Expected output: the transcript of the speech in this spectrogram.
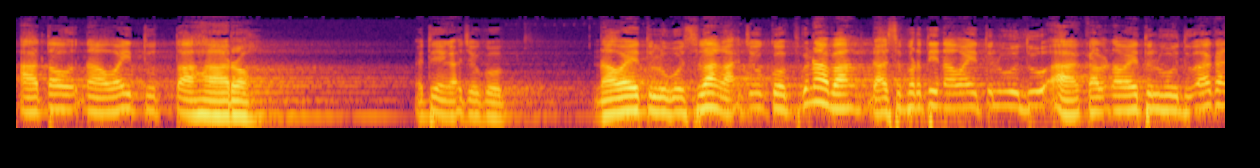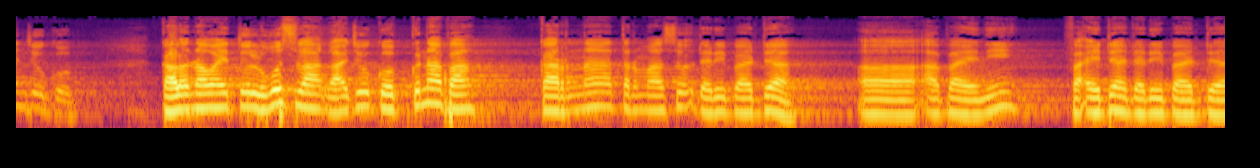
atau nawaitu taharoh. Itu yang nggak cukup. Nawaitul ghusla nggak cukup. Kenapa? Tidak seperti nawaitul wudu'a. Kalau nawaitul wudu'a kan cukup. Kalau nawaitul ghusla nggak cukup. Kenapa? Karena termasuk daripada uh, apa ini faedah daripada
